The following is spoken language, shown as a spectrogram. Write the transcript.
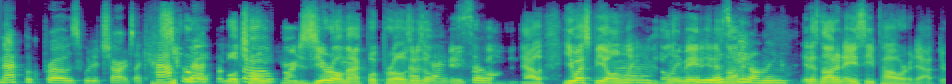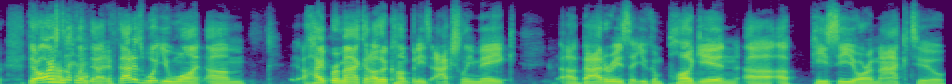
MacBook Pros would it charge? Like half zero. a MacBook it will Pro? charge zero MacBook Pros. It is Okay, only made so- for phones and tablets. USB only. Uh, it is only made. It is not. USB a- only. It is not an AC power adapter. There are stuff like that. If that is what you want, um, HyperMac and other companies actually make uh, batteries that you can plug in uh, a PC or a Mac to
